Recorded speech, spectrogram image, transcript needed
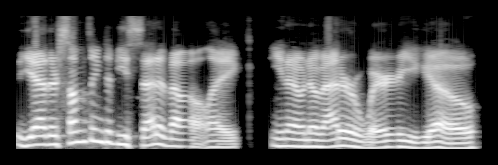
yeah, there's something to be said about like, you know, no matter where you go,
